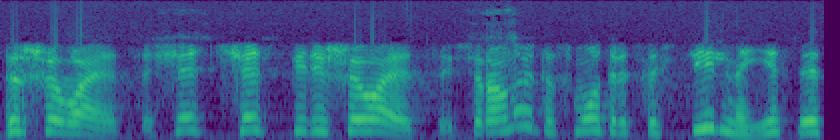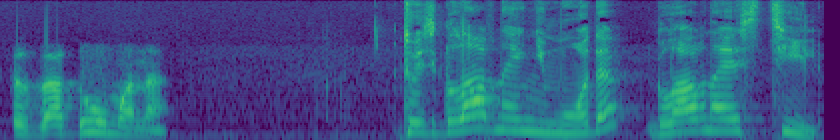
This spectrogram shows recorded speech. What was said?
дошивается, часть, часть перешивается. И все равно это смотрится стильно, если это задумано. То есть главное не мода, главное стиль.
